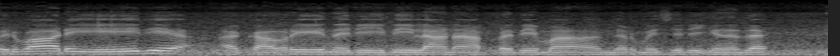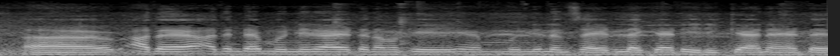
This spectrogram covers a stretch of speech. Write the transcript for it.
ഒരുപാട് ഏരിയ കവർ ചെയ്യുന്ന രീതിയിലാണ് ആ പ്രതിമ നിർമ്മിച്ചിരിക്കുന്നത്. അത് അതിന്റെ മുന്നിലായിട്ട് നമുക്ക് മുന്നിലും സൈഡിലൊക്കെയായിട്ട് ഇരിക്കാനായിട്ട്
